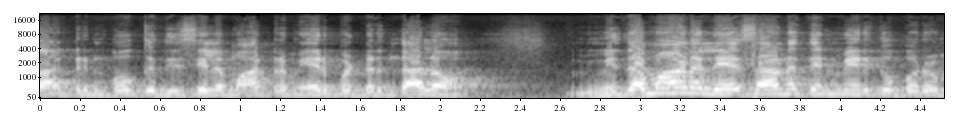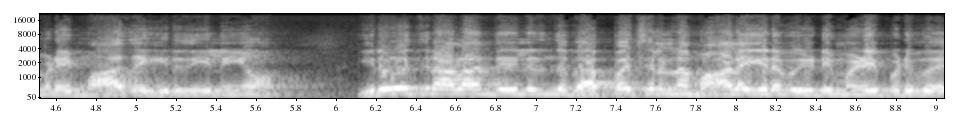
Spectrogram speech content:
காற்றின் போக்கு திசையில் மாற்றம் ஏற்பட்டிருந்தாலும் மிதமான லேசான தென்மேற்கு பருவமழை மாத இறுதியிலையும் இருபத்தி நாலாம் தேதியிலிருந்து வெப்பச்சலன மாலை இரவு இடிமழை பிடிவு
